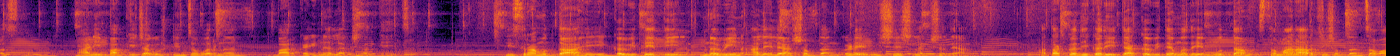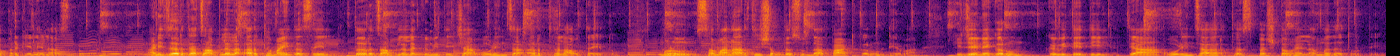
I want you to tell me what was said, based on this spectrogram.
असतो आणि बाकीच्या गोष्टींचं वर्णन बारकाईनं लक्षात घ्यायचं. तिसरा मुद्दा आहे कवितेतील नवीन आलेल्या शब्दांकडे विशेष लक्ष द्या. आता कधीकधी त्या कवितेमध्ये मुद्दाम समानार्थी शब्दांचा वापर केलेला असतो. आणि जर त्याचा आपल्याला अर्थ माहीत असेल तरच आपल्याला कवितेच्या ओळींचा अर्थ लावता येतो. म्हणून समानार्थी शब्दसुद्धा पाठ करून ठेवा की जेणेकरून कवितेतील त्या ओळींचा अर्थ स्पष्ट व्हायला मदत होते.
